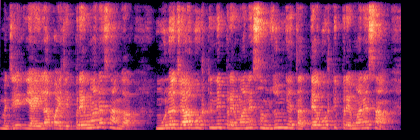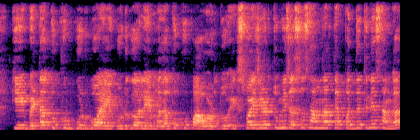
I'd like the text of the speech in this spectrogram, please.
म्हणजे यायला पाहिजे. प्रेमाने सांगा. मुलं ज्या गोष्टीने प्रेमाने समजून घेतात त्या गोष्टी प्रेमाने सांग. की बेटा तू खूप गुड बॉय आहे गुड गर्ल आहे मला तू खूप आवडतो. एक्स वाय झेड तुम्ही जसं सांगणार त्या पद्धतीने सांगा.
